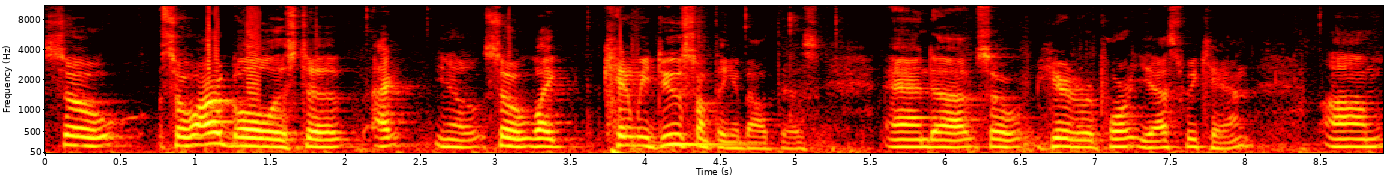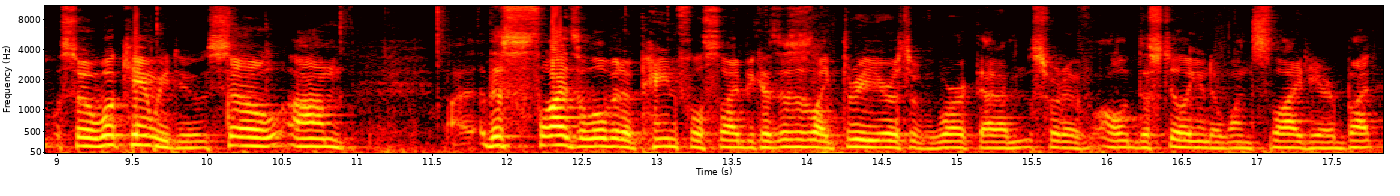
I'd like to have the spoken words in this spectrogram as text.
So, so our goal is to, you know, so like, can we do something about this? And uh, so here to report, yes, we can. Um, so what can we do? So um, this slide's a little bit of a painful slide because this is like three years of work that I'm sort of all distilling into one slide here. But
